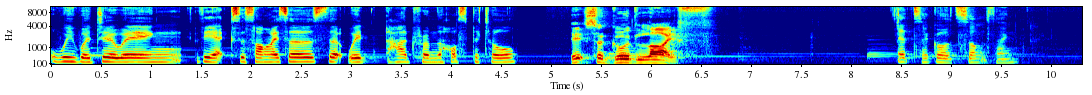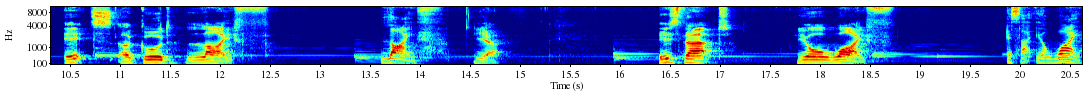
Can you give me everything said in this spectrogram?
We were doing the exercises that we'd had from the hospital it's a good life. It's a good something. It's a good life. Life. Yeah. Is that your wife? Is that your wife?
